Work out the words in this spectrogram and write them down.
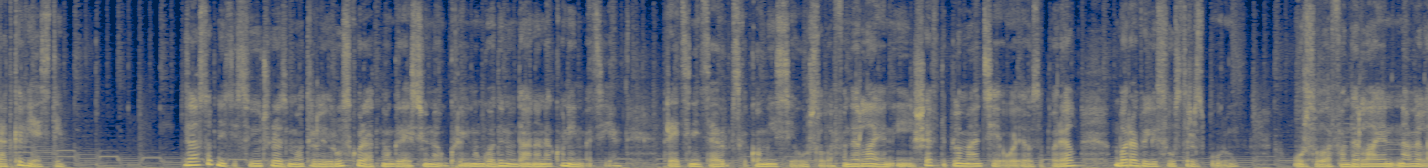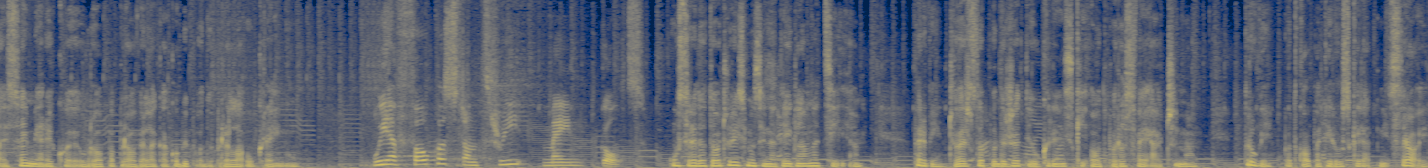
Kratke vijesti. Zastupnici su jučer razmotrili rusku ratnu agresiju na Ukrajinu godinu dana nakon invazije. Predsjednica Europske komisije Ursula von der Leyen i šef diplomacije UE Josep Borrell boravili su u Strasburu. Ursula von der Leyen navela je sve mjere koje je Europa provela kako bi poduprela Ukrajinu. We have focused on three main goals. Usredotočili smo se na tri glavna cilja. Prvi, čvrsto podržati ukrajinski otpor osvajačima. Drugi, potkopati ruski ratni stroj.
